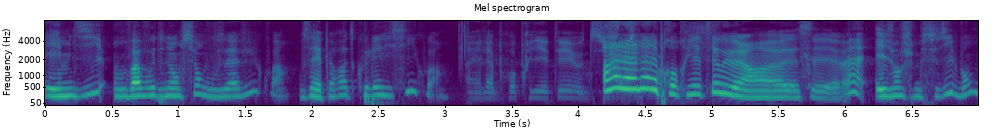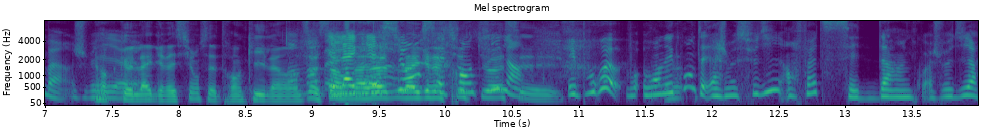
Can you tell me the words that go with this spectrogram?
Et il me dit, on va vous dénoncer, on vous a vu, quoi. Vous avez pas le droit de coller ici, quoi. Ah, la propriété au-dessus. Ah là là, la propriété, oui. Alors, euh, c'est... ouais. Et donc, je me suis dit, bon, ben, je vais. Alors que euh, l'agression, c'est tranquille. hein. Non, Ça, non, ça, mais on a- l'agression, c'est vois, tranquille. c'est- Et pour eux, vous vous rendez compte Et là, je me suis dit, en fait, c'est dingue, quoi. Je veux dire,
